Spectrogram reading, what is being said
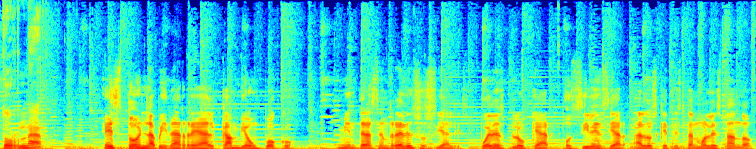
tornar. Esto en la vida real cambia un poco. Mientras en redes sociales puedes bloquear o silenciar a los que te están molestando,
